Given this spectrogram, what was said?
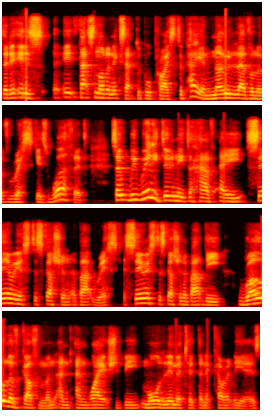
that it is it, that's not an acceptable price to pay and no level of risk is worth it. So we really do need to have a serious discussion about risk a serious discussion about the role of government and, and why it should be more limited than it currently is,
